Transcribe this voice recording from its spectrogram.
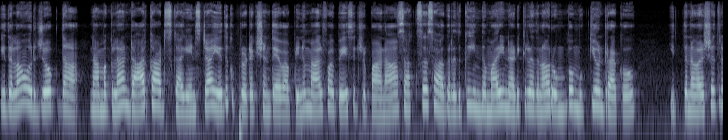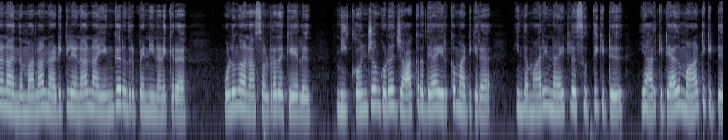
இதெல்லாம் ஒரு ஜோக் தான். நமக்குலாம் டார்க் ஆர்ட்ஸ்க்கு அகேன்ஸ்டாக எதுக்கு ப்ரொடெக்ஷன் தேவை அப்படின்னு மேல்ஃபாய் பேசிகிட்டு இருப்பானா? சக்ஸஸ் ஆகிறதுக்கு இந்த மாதிரி நடிக்கிறதுலாம் ரொம்ப முக்கியம் ட்ராக்கோ இத்தனை வருஷத்தில் நான் இந்த மாதிரிலாம் நடிக்கலைன்னா நான் எங்கே இருந்திருப்பேன் நீ நினைக்கிற? ஒழுங்கா நான் சொல்கிறத கேளு. நீ கொஞ்சம் கூட ஜாக்கிரதையாக இருக்க மாட்டேங்கிற. இந்த மாதிரி நைட்டில் சுற்றிக்கிட்டு யார்கிட்டையாவது மாட்டிக்கிட்டு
